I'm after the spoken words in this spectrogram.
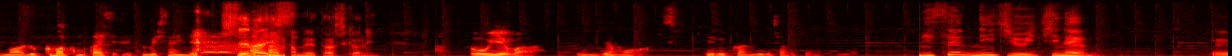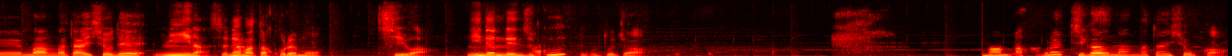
まあ、ルックバックも大して説明しないんで、してないですね、確かに。そういえば、全然もう知ってる感じで喋ってますけど。2021年、えー漫画大賞で2位なんですよね、またこれも、地位は。2年連続？ってこと？じゃあ。あ、なんですかね。これ違う漫画大賞か。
